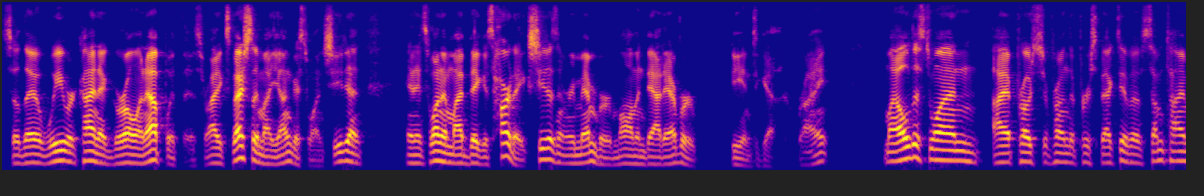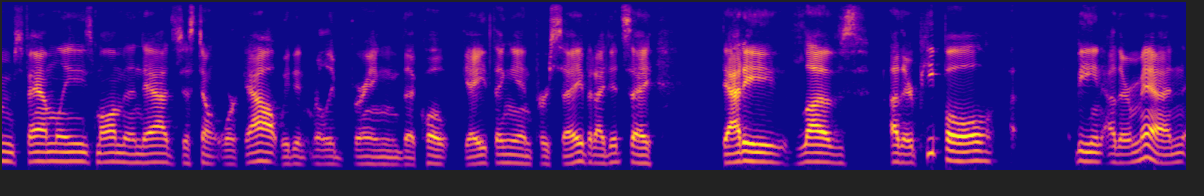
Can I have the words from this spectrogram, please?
So that we were kind of growing up with this right? Especially my youngest one she didn't and it's one of my biggest heartaches she doesn't remember mom and dad ever being together right my oldest one i approached it from the perspective of sometimes families mom and dads just don't work out. We didn't really bring the quote gay thing in per se but i did say daddy loves other people uh, being other men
